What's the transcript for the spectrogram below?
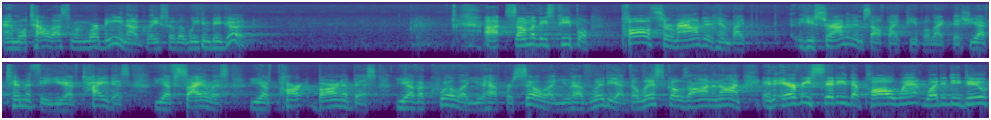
and will tell us when we're being ugly so that we can be good. Uh, some of these people, Paul surrounded him by he surrounded himself by people like this. You have Timothy, you have Titus, you have Silas, you have Par- Barnabas, you have Aquila, you have Priscilla, you have Lydia. The list goes on and on. In every city that Paul went, what did he do?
